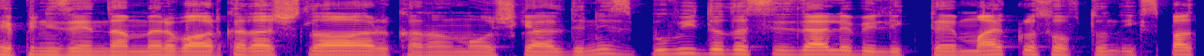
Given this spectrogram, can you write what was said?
Hepinize yeniden merhaba arkadaşlar. Kanalıma hoş geldiniz. Bu videoda sizlerle birlikte Microsoft'un Xbox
